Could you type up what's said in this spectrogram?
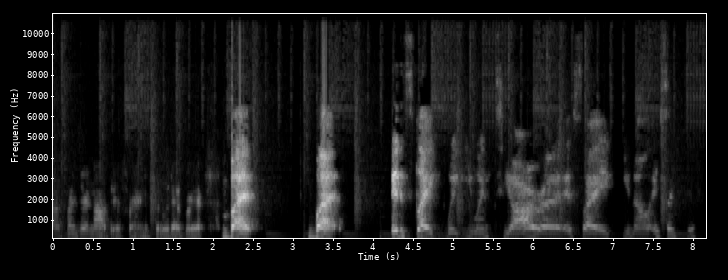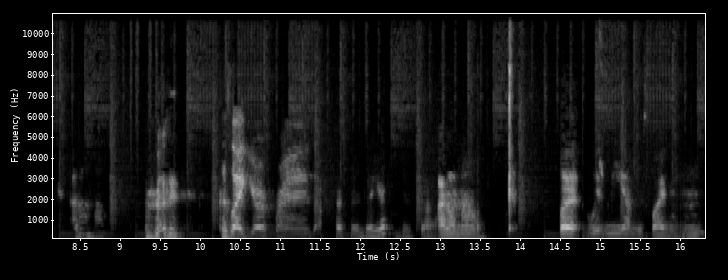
our friends are not their friends or whatever. But but it's like with you and Tiara, it's like, you know, it's like different. I don't know. Because, like, your friends, our friends are your friends. So I don't know. But with me, I'm just like, mm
